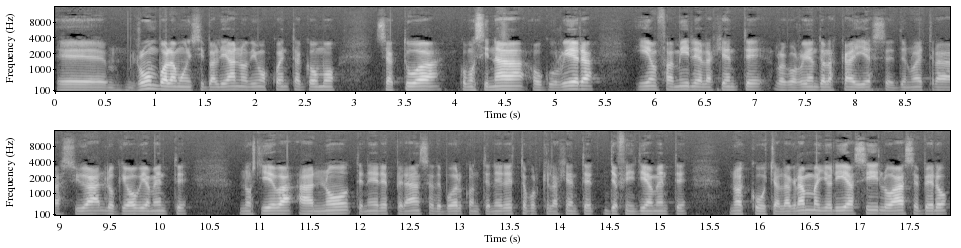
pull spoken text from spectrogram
rumbo a la municipalidad, nos dimos cuenta cómo se actúa como si nada ocurriera y en familia la gente recorriendo las calles de nuestra ciudad, lo que obviamente nos lleva a no tener esperanza de poder contener esto porque la gente definitivamente no escucha. La gran mayoría sí lo hace, pero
